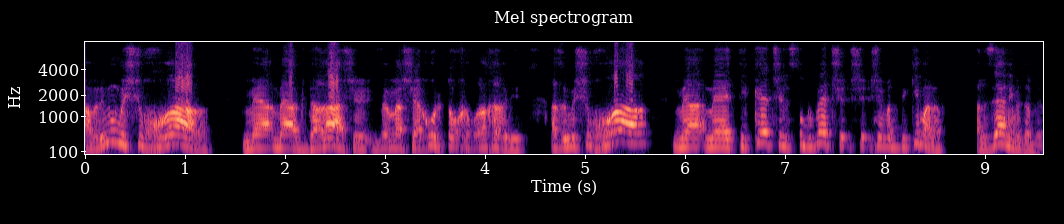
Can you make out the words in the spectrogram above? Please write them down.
אבל אם הוא משוחרר מה, מההגדרה ש, ומהשייכות לתוך חברה חרדית, אז הוא משוחרר מה, מהאטיקט של סוג ב' שמדביקים עליו. על זה אני מדבר,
